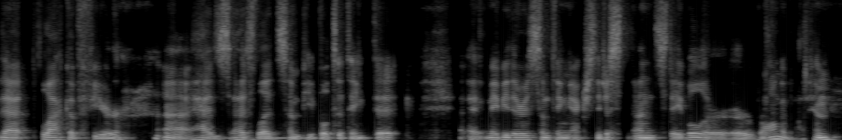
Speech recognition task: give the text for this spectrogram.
that lack of fear uh, has has led some people to think that uh, maybe there is something actually just unstable or, or, wrong about him.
